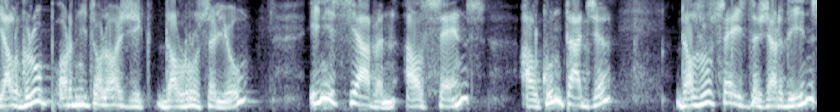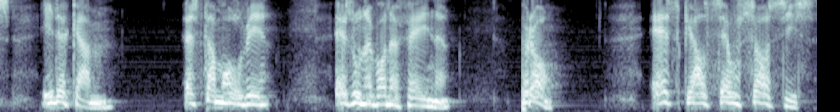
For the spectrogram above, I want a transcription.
i el grup ornitològic del Rosselló iniciaven el cens, el comptatge, dels ocells de jardins i de camp. Està molt bé, és una bona feina, però és que els seus socis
